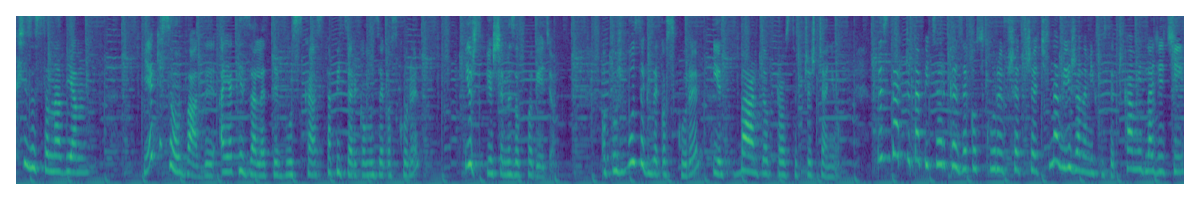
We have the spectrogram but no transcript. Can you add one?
tak się zastanawiam, jakie są wady, a jakie zalety wózka z tapicerką z ekoskóry? Już spieszymy z odpowiedzią. Otóż wózek z ekoskóry jest bardzo prosty w czyszczeniu. Wystarczy tapicerkę z ekoskóry przetrzeć nawilżanymi chusteczkami dla dzieci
